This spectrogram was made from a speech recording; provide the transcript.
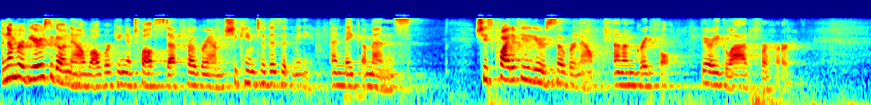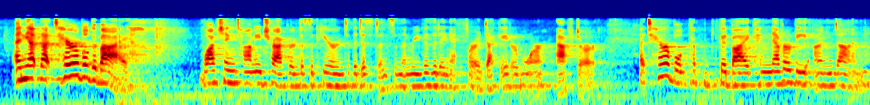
A number of years ago now, while working a 12 step program, she came to visit me and make amends. She's quite a few years sober now, and I'm grateful, very glad for her. And yet, that terrible goodbye, watching Tommy Tracker disappear into the distance and then revisiting it for a decade or more after, a terrible goodbye can never be undone.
